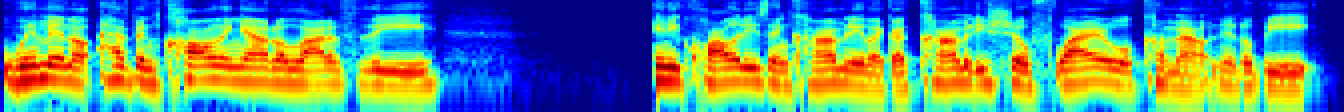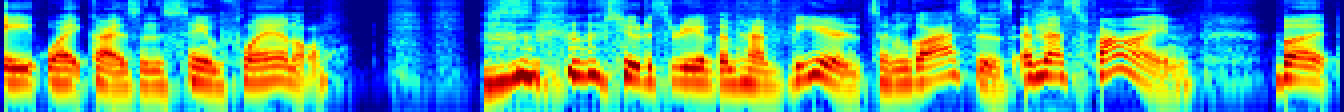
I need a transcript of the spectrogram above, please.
women have been calling out a lot of the inequalities in comedy. Like a comedy show flyer will come out and it'll be eight white guys in the same flannel. Two to three of them have beards and glasses and that's fine. But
